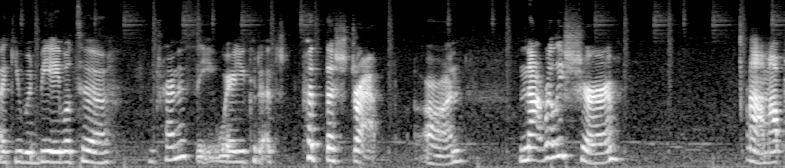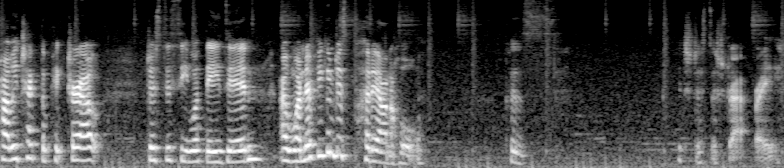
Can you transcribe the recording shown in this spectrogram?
like you would be able to, I'm trying to see where you could put the strap on. Not really sure. Um, I'll probably check the picture out just to see what they did. I wonder if you can just put it on a hole because it's just a strap, right?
